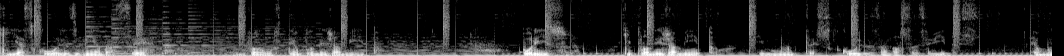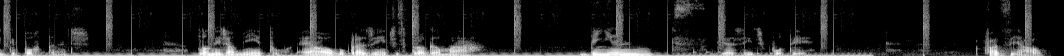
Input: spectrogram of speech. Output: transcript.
que as coisas venham a dar certo, vamos ter um planejamento. Por isso que planejamento e muitas coisas nas nossas vidas é muito importante. Planejamento é algo para a gente se programar bem antes de a gente poder fazer algo.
